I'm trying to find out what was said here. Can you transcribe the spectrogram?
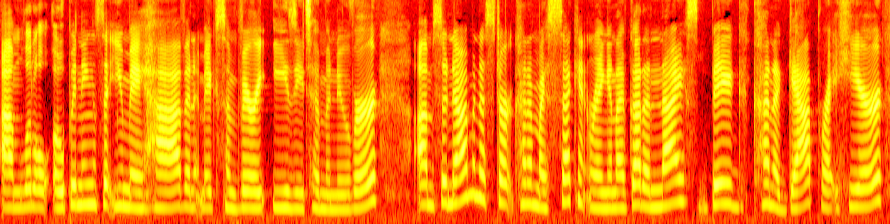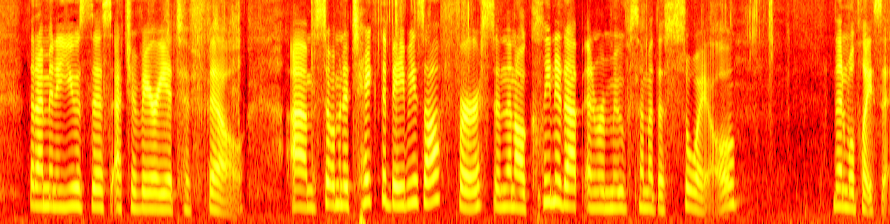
um, little openings that you may have and it makes them very easy to maneuver. Um, so now I'm gonna start kind of my second ring and I've got a nice big kind of gap right here that I'm gonna use this Echeveria to fill. Um, so I'm going to take the babies off first and then I'll clean it up and remove some of the soil. Then we'll place it.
